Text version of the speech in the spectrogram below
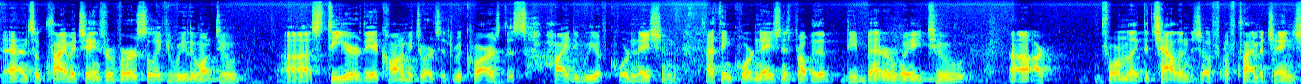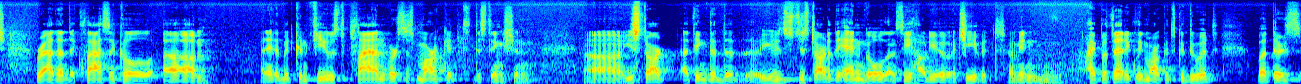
And so climate change reversal, if you really want to uh, steer the economy towards it requires this high degree of coordination. I think coordination is probably the, the better way to uh, art- formulate the challenge of, of climate change rather than the classical, um, a bit confused plan versus market distinction. Uh, you start, I think, the, the, you just start at the end goal and see how do you achieve it. I mean, hypothetically, markets could do it, but there's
